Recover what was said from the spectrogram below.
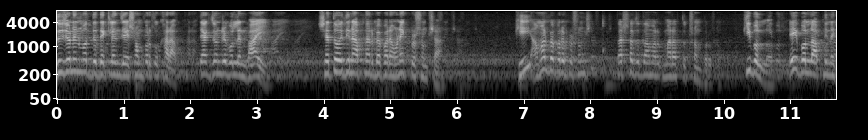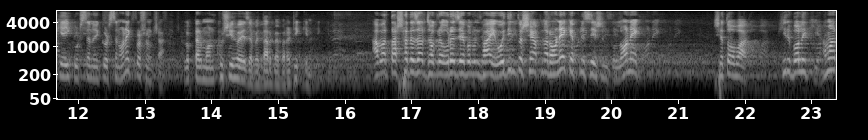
দুইজনের মধ্যে দেখলেন যে সম্পর্ক খারাপ। একজনরে বললেন, ভাই, সে তো ওই দিন আপনার ব্যাপারে অনেক প্রশংসা। কি? আমার ব্যাপারে প্রশংসা? তার সাথে তো আমার মারাত্মক সম্পর্ক। কি বলল? এই বলল, আপনি নাকি এই করছেন, ওই করছেন, অনেক প্রশংসা। লোকটার মন খুশি হয়ে যাবে তার ব্যাপারে, ঠিক কিনা? আবার তার সাথে যার ঝগড়া, ওরে যে বলুন, ভাই ওই দিন তো সে আপনার অনেক অ্যাপ্রিসিয়েশন করল, অনেক। সে তো অবাক। কি বলে কি? আমার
